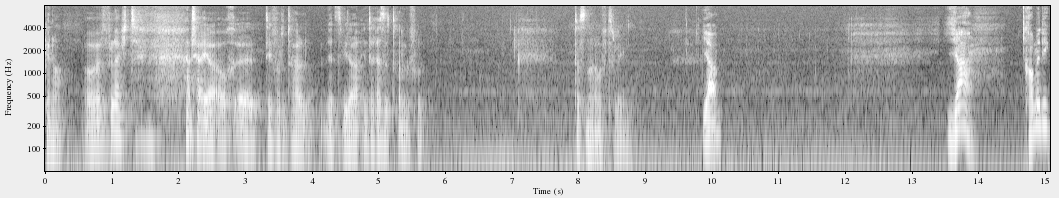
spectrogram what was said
genau. Aber vielleicht hat er ja auch äh, TV Total jetzt wieder Interesse dran gefunden das neu aufzulegen. Ja. Ja, Comedy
